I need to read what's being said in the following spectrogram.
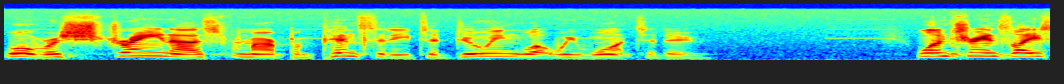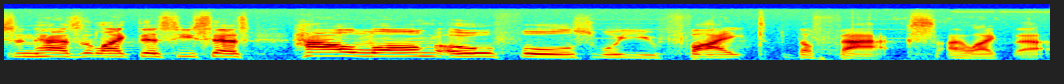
will restrain us from our propensity to doing what we want to do. One translation has it like this He says, How long, O fools, will you fight the facts? I like that.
